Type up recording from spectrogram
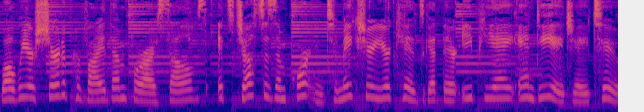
While we are sure to provide them for ourselves, it's just as important to make sure your kids get their EPA and DHA too.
